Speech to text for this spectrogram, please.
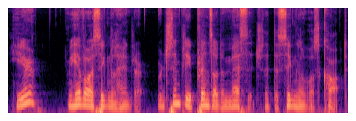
Here we have our signal handler, which simply prints out a message that the signal was caught.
